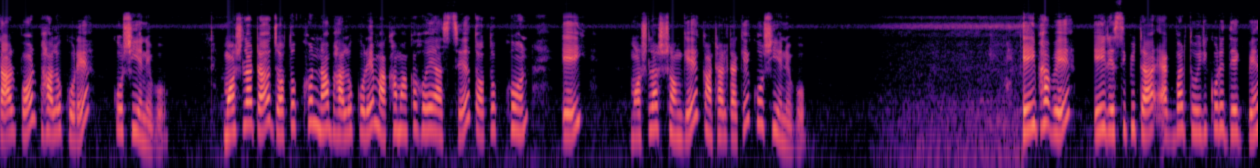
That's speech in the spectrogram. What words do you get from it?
তারপর ভালো করে কষিয়ে নেব। মশলাটা যতক্ষণ না ভালো করে মাখা মাখা হয়ে আসছে, ততক্ষণ এই মশলার সঙ্গে কাঁঠালটাকে কষিয়ে নেব। এইভাবে এই রেসিপিটা একবার তৈরি করে দেখবেন,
